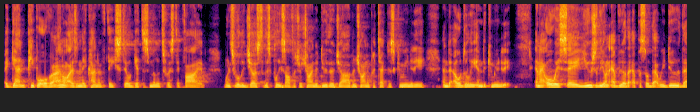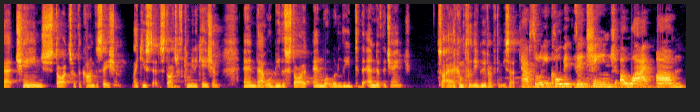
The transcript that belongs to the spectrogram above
Again, people overanalyze and they kind of they still get this militaristic vibe when it's really just this police officer trying to do their job and trying to protect his community and the elderly in the community. And I always say, usually on every other episode that we do, that change starts with the conversation. Like you said, it starts with communication. And that will be the start and what would lead to the end of the change. So I, I completely agree with everything you said. Absolutely. And COVID did change a lot, um,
